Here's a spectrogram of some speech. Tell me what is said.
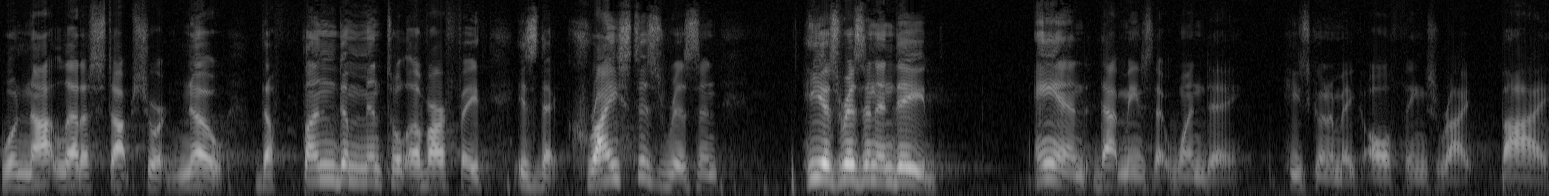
will not let us stop short. No, the fundamental of our faith is that Christ is risen. He is risen indeed. And that means that one day he's going to make all things right by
